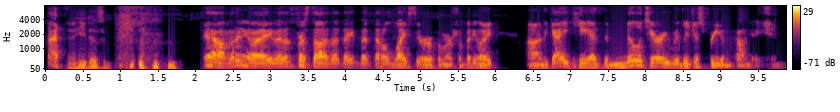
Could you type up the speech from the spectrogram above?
And he doesn't. Yeah, but anyway, that's the first thought that that, that, old Lifesaver commercial. But anyway, uh, the guy he has the Military Religious Freedom Foundation,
